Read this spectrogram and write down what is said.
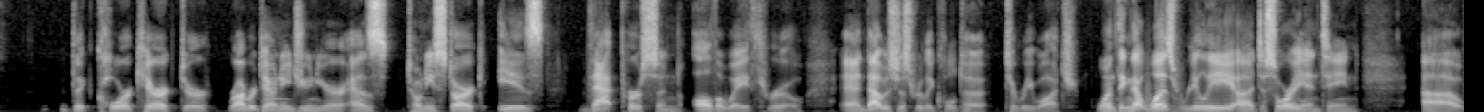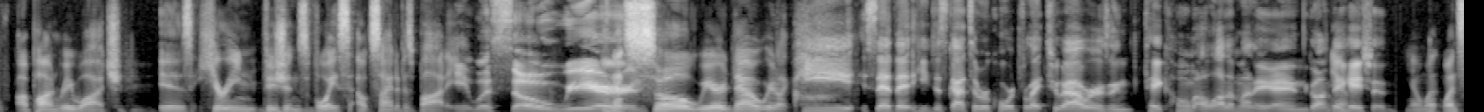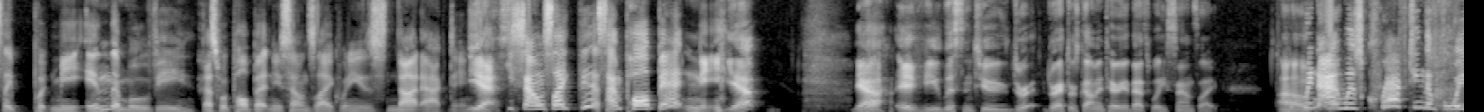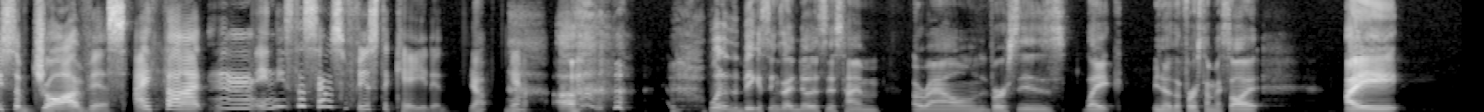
the core character Robert Downey Jr. as Tony Stark is that person all the way through. And that was just really cool to to rewatch. One thing that was really uh, disorienting uh, upon rewatch mm-hmm. is hearing Vision's voice outside of his body. It was so weird. And that's so weird now. We're like, he said that he just got to record for like two hours and take home a lot of money and go on yeah. vacation. Yeah, once they put me in the movie, that's what Paul Bettany sounds like when he's not acting. Yes. He sounds like this. I'm Paul Bettany. Yep. Yeah. yeah. If you listen to director's commentary, that's what he sounds like. Uh, when I was crafting the voice of Jarvis, I thought mm, it needs to sound sophisticated. Yeah, yeah. Uh, one of the biggest things I noticed this time around versus like you know the first time I saw it, I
